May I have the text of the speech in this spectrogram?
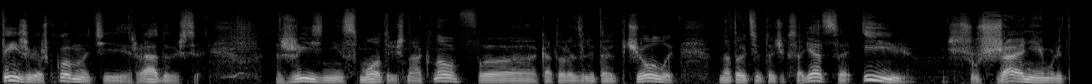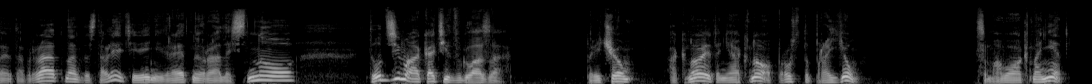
Ты живешь в комнате, радуешься жизни, смотришь на окно, в которое залетают пчелы, на той цветочек садятся и шуршанием улетают обратно, доставляя тебе невероятную радость. Но тут зима катит в глаза. Причем окно это не окно, а просто проем. Самого окна нет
